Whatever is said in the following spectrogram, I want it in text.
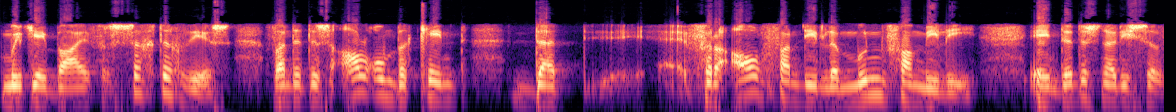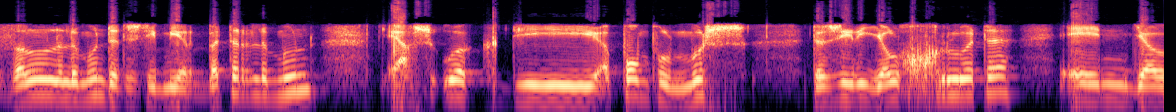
moet jy baie versigtig wees want dit is alom bekend dat eh, veral van die lemoenfamilie en dit is nou die seville lemoen dit is die meer bitter lemoen as ook die pompelmoes dis hierdie heel groote en jou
